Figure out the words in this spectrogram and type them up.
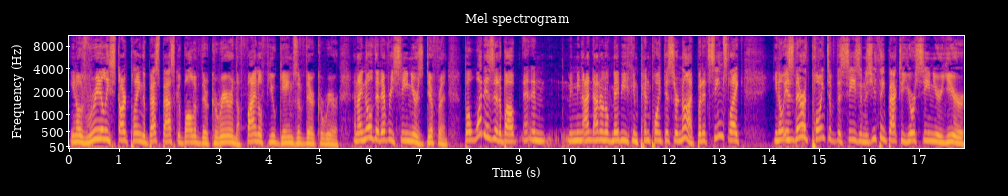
you know, really start playing the best basketball of their career in the final few games of their career. And I know that every senior is different, but what is it about? And, and I mean, I, I don't know. if Maybe you can pinpoint this or not, but it seems like. You know, is there a point of the season, as you think back to your senior year,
